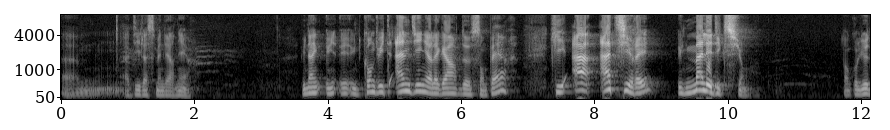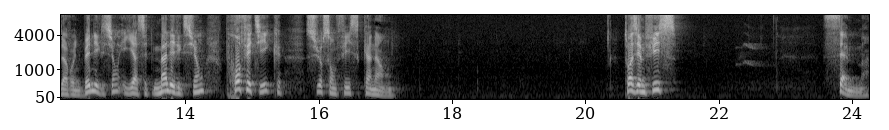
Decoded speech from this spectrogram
a dit la semaine dernière. Une, conduite indigne à l'égard de son père, qui a attiré une malédiction. Donc au lieu d'avoir une bénédiction, il y a cette malédiction prophétique sur son fils Canaan. Troisième fils, Sem.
